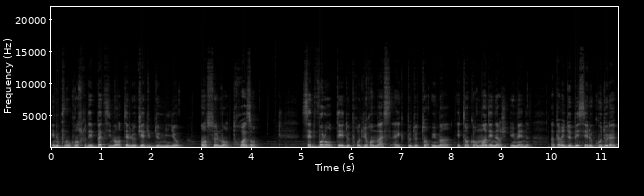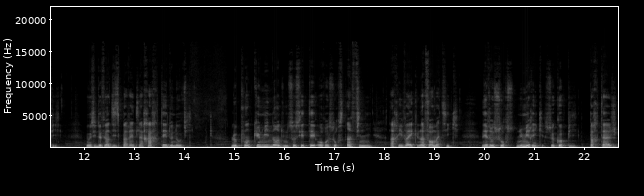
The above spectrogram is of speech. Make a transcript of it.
et nous pouvons construire des bâtiments tels le viaduc de Millau en seulement 3 ans. Cette volonté de produire en masse avec peu de temps humain et encore moins d'énergie humaine a permis de baisser le coût de la vie, mais aussi de faire disparaître la rareté de nos vies. Le point culminant d'une société aux ressources infinies arriva avec l'informatique. Les ressources numériques se copient, partagent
